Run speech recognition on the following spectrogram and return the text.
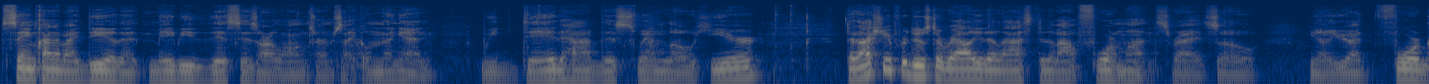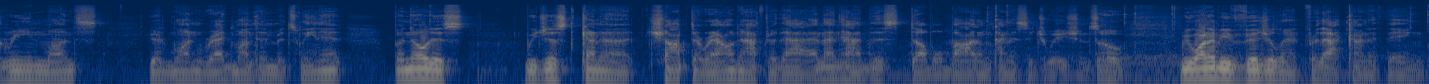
same kind of idea that maybe this is our long term cycle. And again, we did have this swing low here that actually produced a rally that lasted about four months, right? So, you know, you had four green months, you had one red month in between it. But notice we just kind of chopped around after that and then had this double bottom kind of situation. So we want to be vigilant for that kind of thing.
